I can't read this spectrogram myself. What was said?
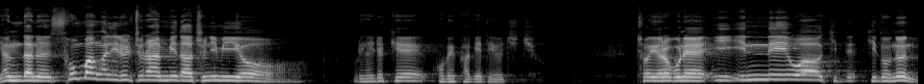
연단은 소망을 이룰 줄 압니다. 주님이요. 우리가 이렇게 고백하게 되어지죠. 저 여러분의 이 인내와 기도는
